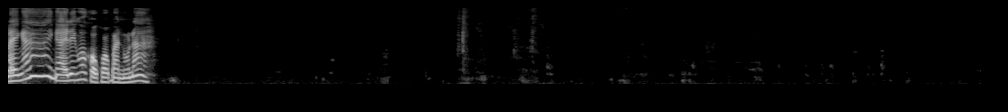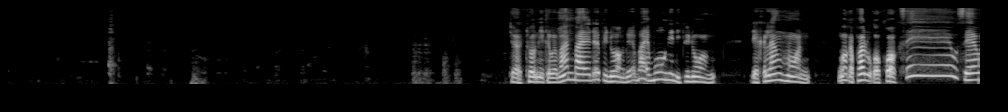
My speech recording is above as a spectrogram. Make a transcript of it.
ไรง่ายง่ายได้ว่าเขาคอกบ้านหนูนะ จะช่วงนี้ก็ประมาณบ่ายเด้อพี่น้องเด้อบ่ายโมงนี่นี่พี่น้องเด็กกำลังหอนง่วงกับพ่อลูกกัคอกเซลเซล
